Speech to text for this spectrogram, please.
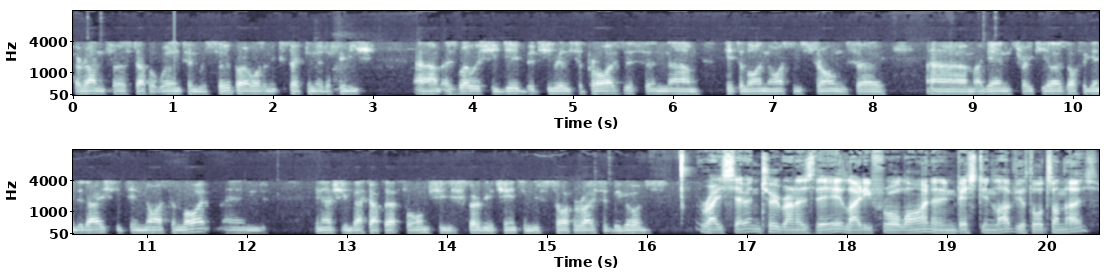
Her run first up at Wellington was super. I wasn't expecting her to finish um, as well as she did, but she really surprised us and um, hit the line nice and strong. So um, again, three kilos off again today. She's in nice and light, and you know she can back up that form. She's got to be a chance in this type of race at big odds. Race seven, two runners there, Lady Fraulein and Invest in Love. Your thoughts on those?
